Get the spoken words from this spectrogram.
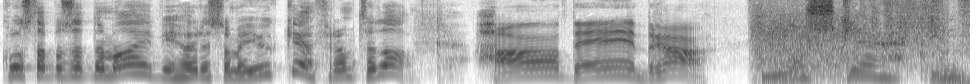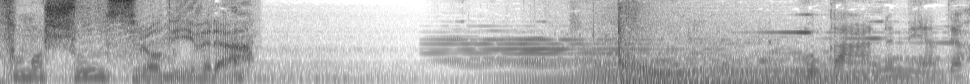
Kos deg på 17. mai. Vi høres om ei uke. Fram til da. Ha det bra! Norske informasjonsrådgivere. Moderne media.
